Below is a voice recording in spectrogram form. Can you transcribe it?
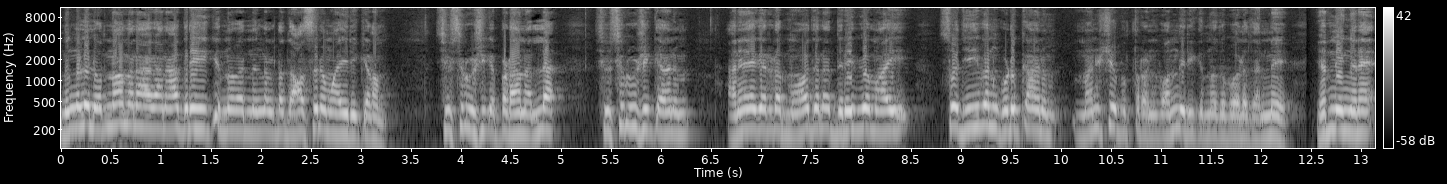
നിങ്ങളിൽ ഒന്നാമനാകാൻ ആഗ്രഹിക്കുന്നവൻ നിങ്ങളുടെ ദാസനുമായിരിക്കണം. ശുശ്രൂഷിക്കപ്പെടാനല്ല ശുശ്രൂഷിക്കാനും അനേകരുടെ മോചന ദ്രവ്യമായി സ്വജീവൻ കൊടുക്കാനും മനുഷ്യപുത്രൻ വന്നിരിക്കുന്നത് പോലെ തന്നെ എന്നിങ്ങനെ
